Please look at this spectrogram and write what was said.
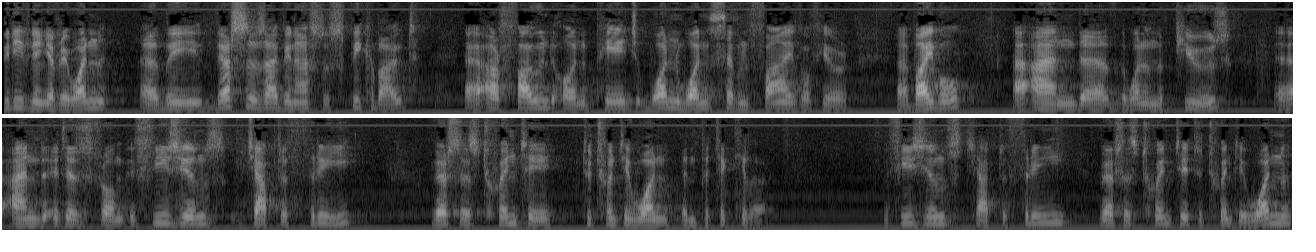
Good evening, everyone. Uh, the verses I've been asked to speak about uh, are found on page 1175 of your uh, Bible uh, and uh, the one in the pews. Uh, and it is from Ephesians chapter 3, verses 20 to 21 in particular. Ephesians chapter 3, verses 20 to 21,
